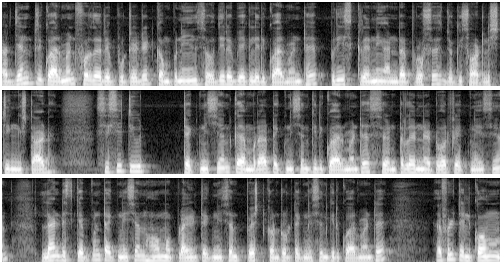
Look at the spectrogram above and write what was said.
Urgent requirement for the reputed company in Saudi Arabia के लिए रिक्वायरमेंट है। प्री स्क्रीनिंग अंडर प्रोसेस जो कि शॉर्ट लिस्टिंग स्टार्ट है सीसीटीवी टेक्नीशियन कैमरा टेक्नीशियन की रिक्वायरमेंट है। Central and network technician landscaping technician home appliance technician pest control technician की रिक्वायरमेंट है। एफिल telecom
